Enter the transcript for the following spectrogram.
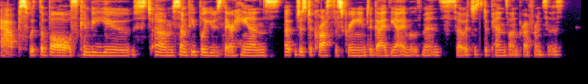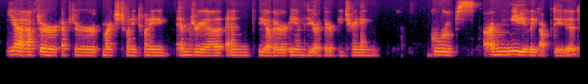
apps with the balls can be used. Um, some people use their hands uh, just across the screen to guide the eye movements. So it just depends on preferences. Yeah, after after March 2020, EMDRIA and the other EMDR therapy training groups immediately updated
